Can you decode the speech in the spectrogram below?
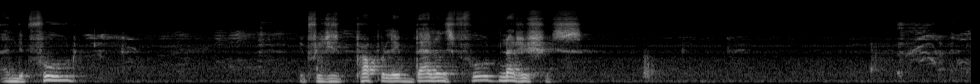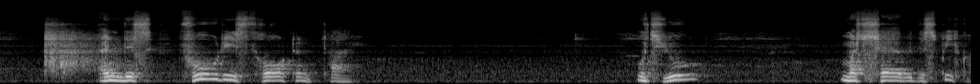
And the food, if it is properly balanced food, nourishes. And this food is thought and time, which you must share with the speaker.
